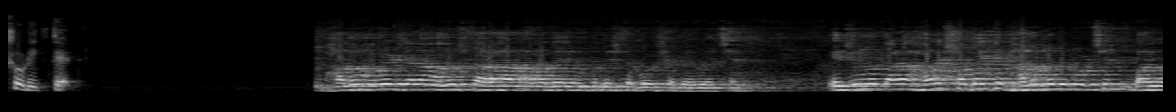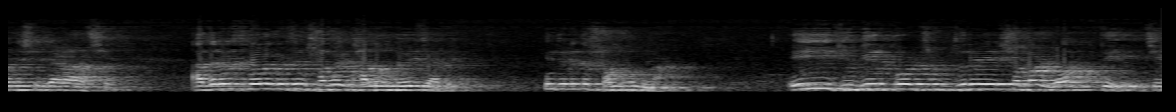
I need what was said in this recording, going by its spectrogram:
শরিকদের। ভালো মনের যারা মানুষ, তারা আমাদের উপদেষ্টা পরিষদে রয়েছেন। এই জন্য তারা হয় সবাইকে ভালো মনে করছেন, বাংলাদেশে যারা আছে। আদারওয়াইজ মনে করছেন সবাই ভালো হয়ে যাবে। কিন্তু এটা তো সম্ভব না। এই যুগের পর যুগ ধরে সবার রক্তে যে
